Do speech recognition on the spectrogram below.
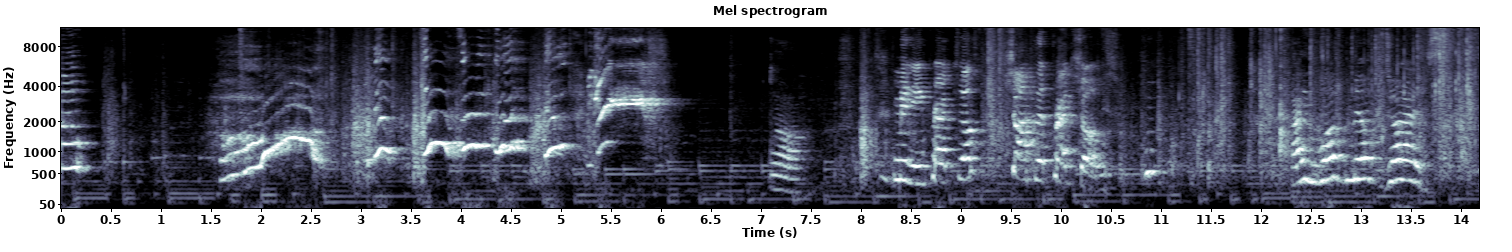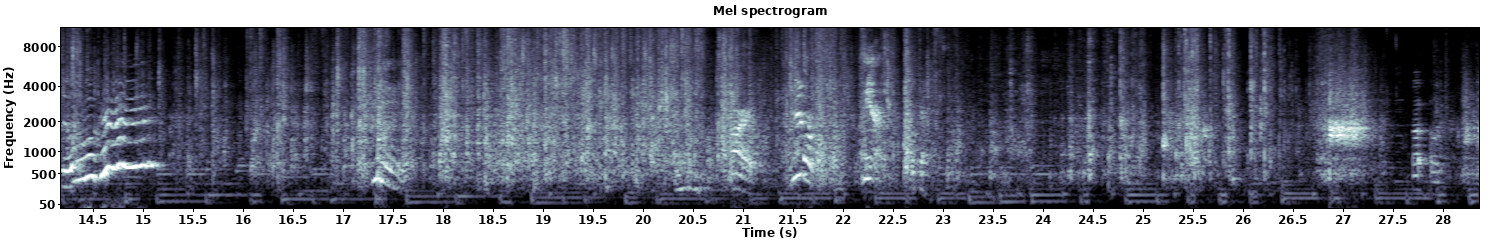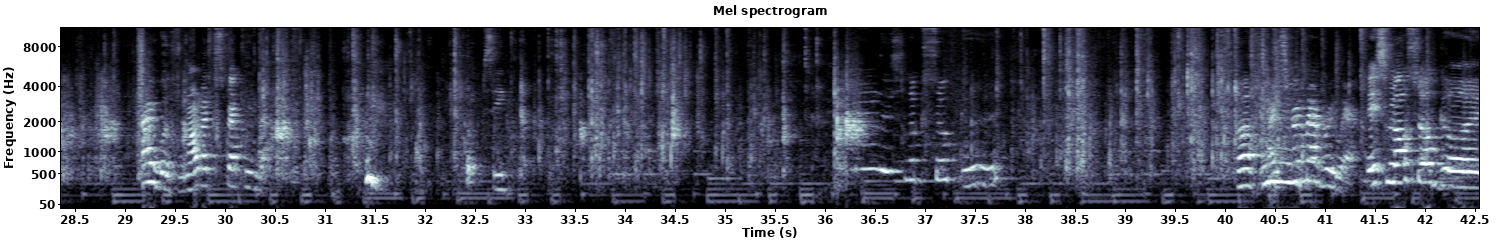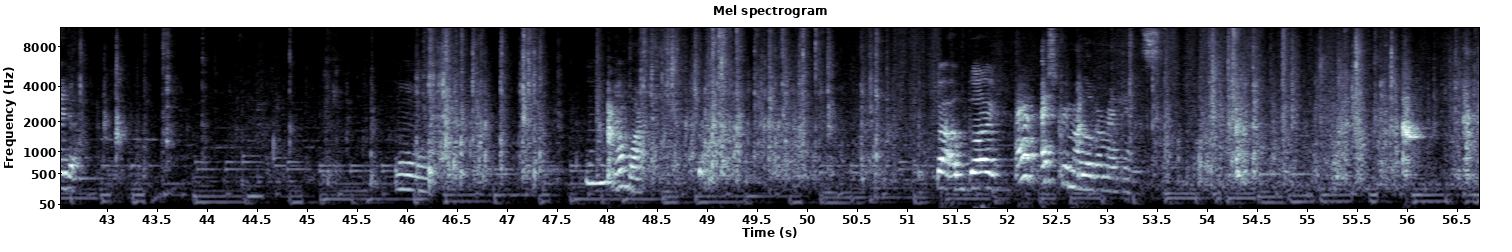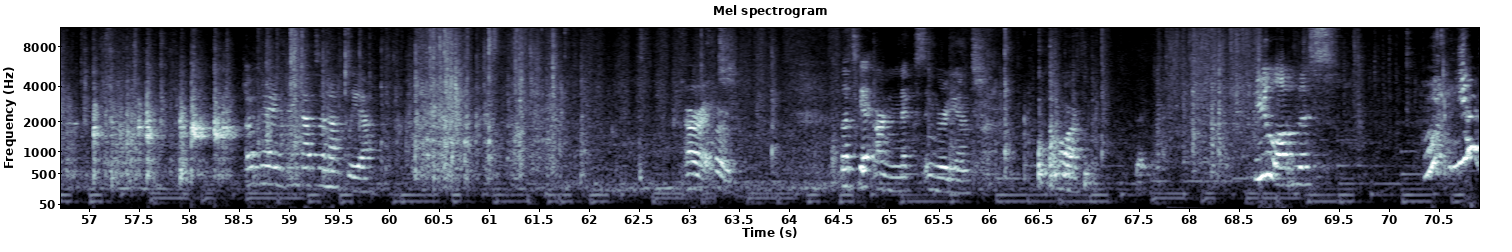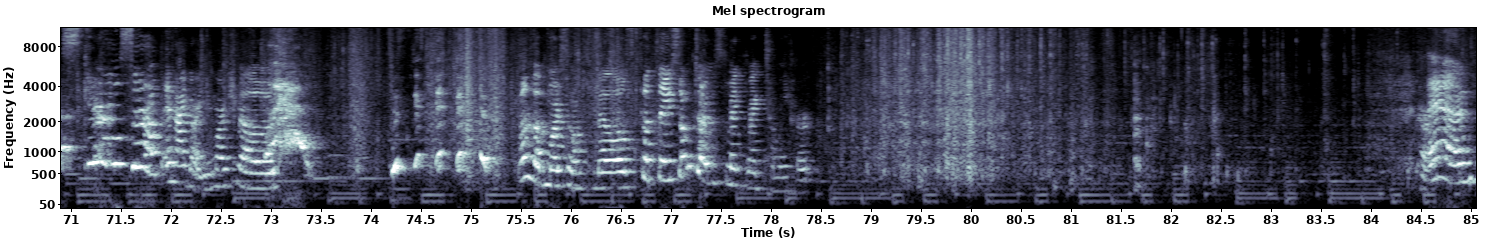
Mm, This looks so good. Oh, ice cream everywhere. They smell so good. Mm. No more. So good. I have ice cream all over my hands. Okay, I think that's enough, Leah. All right. Let's get our next ingredient. Come on. You love this. Yes, caramel syrup, and I got you marshmallows. I love marshmallows, but they sometimes make my tummy hurt. And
